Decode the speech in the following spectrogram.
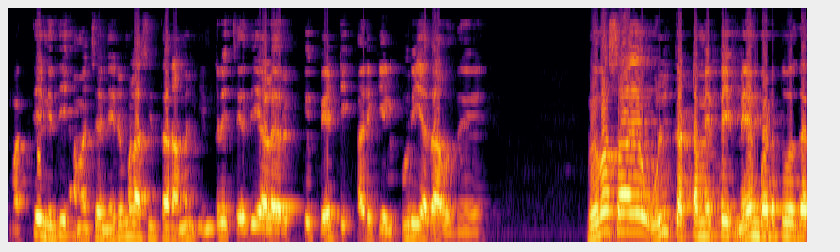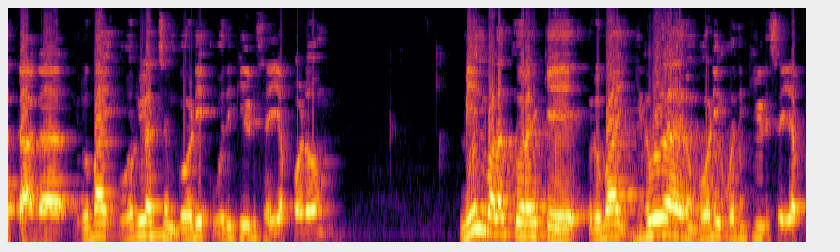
மத்திய நிதி அமைச்சர் நிர்மலா சீதாராமன் இன்று செய்தியாளருக்கு பேட்டி அறிக்கையில் கூறியதாவது விவசாய உள்கட்டமைப்பை மேம்படுத்துவதற்காக ரூபாய் ஒரு லட்சம் கோடி ஒதுக்கீடு செய்யப்படும். மீன்வளத்துறைக்கு ரூபாய் இருபதாயிரம் கோடி ஒதுக்கீடு செய்யப்படும்.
